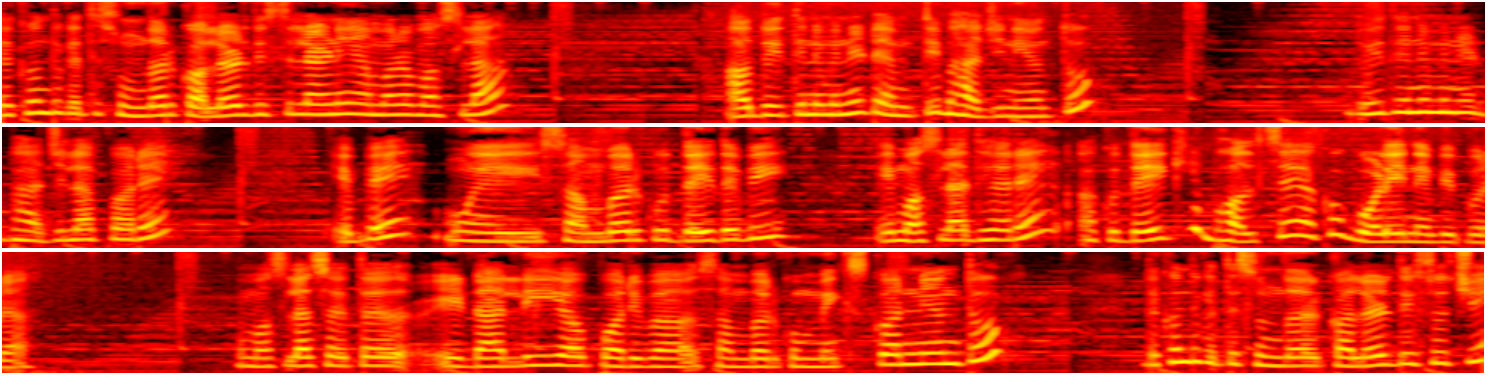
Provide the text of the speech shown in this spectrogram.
ଦେଖନ୍ତୁ କେତେ ସୁନ୍ଦର କଲର୍ ଦିଶିଲାଣି ଆମର ମସଲା ଆଉ ଦୁଇ ତିନି ମିନିଟ୍ ଏମିତି ଭାଜି ନିଅନ୍ତୁ ଦୁଇ ତିନି ମିନିଟ୍ ଭାଜିଲା ପରେ ଏବେ ମୁଁ ଏଇ ସମ୍ବରକୁ ଦେଇଦେବି ଏଇ ମସଲା ଦେହରେ ଆକୁ ଦେଇକି ଭଲସେ ଆକୁ ଗୋଳେଇ ନେବି ପୁରା ମସଲା ସହିତ ଏ ଡାଲି ଆଉ ପରିବା ସାମ୍ବରକୁ ମିକ୍ସ କରିନିଅନ୍ତୁ ଦେଖନ୍ତୁ କେତେ ସୁନ୍ଦର କଲର୍ ଦିଶୁଛି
